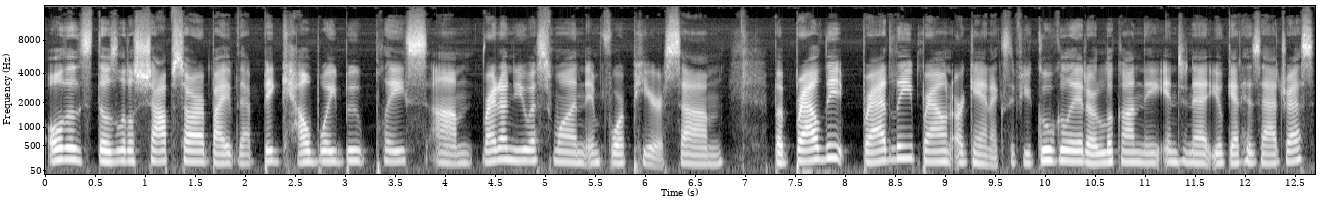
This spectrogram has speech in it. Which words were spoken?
all those those little shops are by that big cowboy boot place, um, right on US One in Fort Pierce. Um, but Bradley Bradley Brown Organics. If you Google it or look on the internet, you'll get his address.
